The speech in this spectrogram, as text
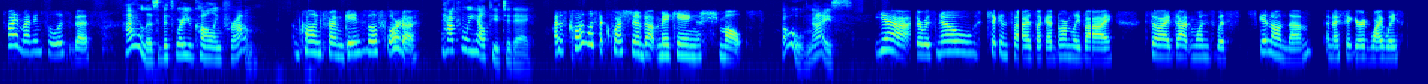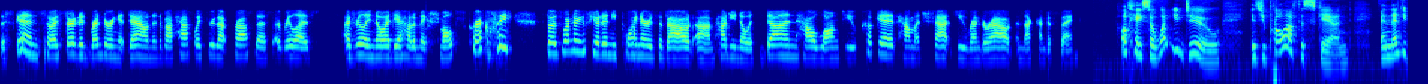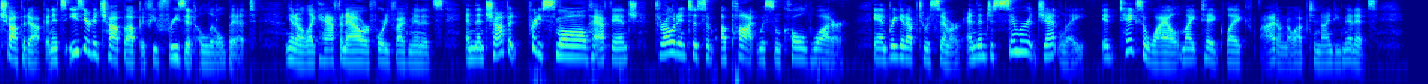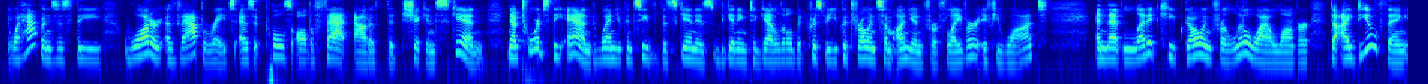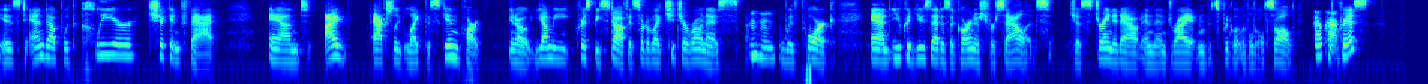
Hi, my name's Elizabeth. Hi, Elizabeth. Where are you calling from? I'm calling from Gainesville, Florida. How can we help you today? I was calling with a question about making schmaltz. Oh, nice. Yeah, there was no chicken size like I'd normally buy, so I'd gotten ones with skin on them, and I figured why waste the skin? So I started rendering it down, and about halfway through that process, I realized I've really no idea how to make schmaltz correctly. So I was wondering if you had any pointers about um, how do you know it's done, how long do you cook it, how much fat do you render out, and that kind of thing. Okay, so what you do is you pull off the skin and then you chop it up. And it's easier to chop up if you freeze it a little bit, you know, like half an hour, 45 minutes, and then chop it pretty small, half inch, throw it into some a pot with some cold water and bring it up to a simmer. And then just simmer it gently. It takes a while. It might take like, I don't know, up to 90 minutes. What happens is the water evaporates as it pulls all the fat out of the chicken skin. Now, towards the end, when you can see that the skin is beginning to get a little bit crispy, you could throw in some onion for flavor if you want. And that let it keep going for a little while longer. The ideal thing is to end up with clear chicken fat. And I actually like the skin part you know, yummy, crispy stuff. It's sort of like chicharrones Mm-hmm. with pork. And you could use that as a garnish for salads. Just strain it out and then dry it and sprinkle it with a little salt. Okay. Chris?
